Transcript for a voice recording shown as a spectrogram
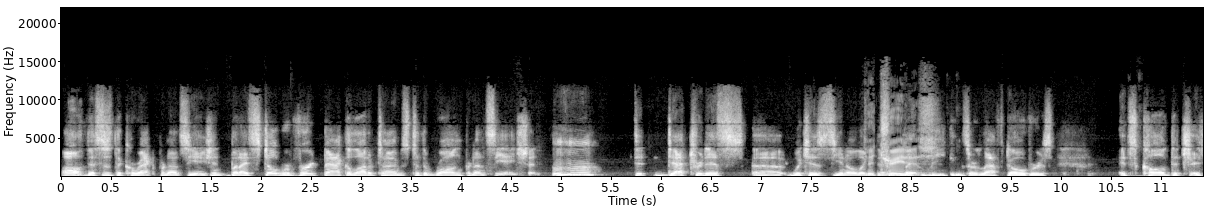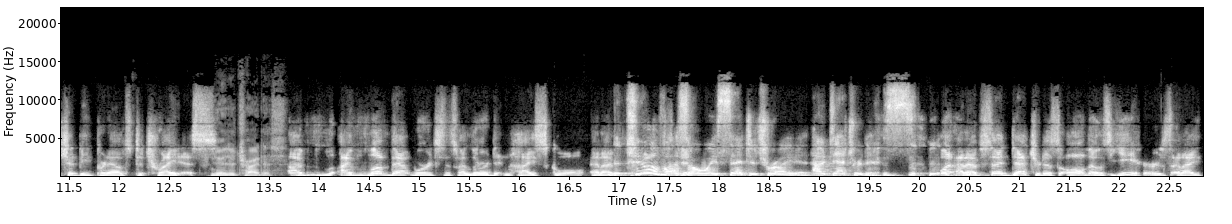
oh, this is the correct pronunciation, but I still revert back a lot of times to the wrong pronunciation. Mm-hmm. De- detritus, uh, which is you know like Detritus. the le- leavings or leftovers. It's called. Det- it should be pronounced detritus. Yeah, detritus. I've I've loved that word since I learned it in high school, and I've The two of us it, always said detritus. Oh, detritus. what, and I've said detritus all those years, and I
